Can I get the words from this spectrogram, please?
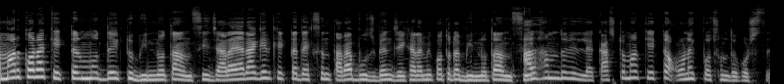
আমার করা কেকটার মধ্যে একটু ভিন্নতা আনছি। যারা এর আগের কেকটা দেখছেন তারা বুঝবেন যেখানে আমি কতটা ভিন্নতা আনছি। আলহামদুলিল্লাহ কাস্টমার কেকটা অনেক পছন্দ করছে।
